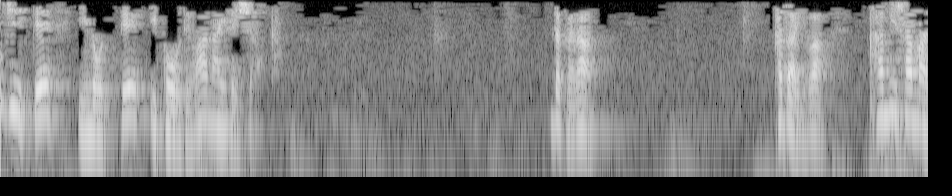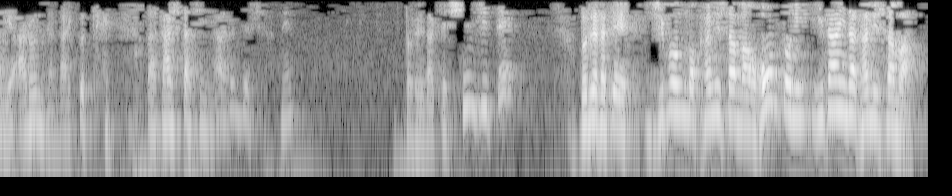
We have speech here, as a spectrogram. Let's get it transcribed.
信じて祈っていこうではないでしょうか。だから、課題は神様にあるんじゃなくて、私たちにあるんですよね。どれだけ信じて、どれだけ自分の神様は本当に偉大な神様、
